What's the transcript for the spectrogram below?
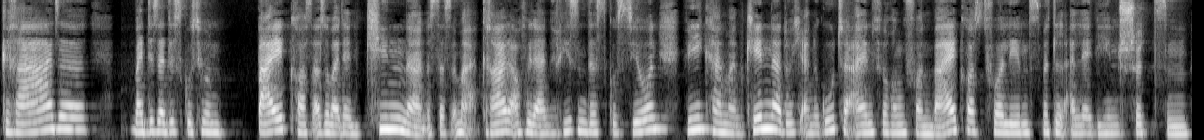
gerade bei dieser Diskussion Beikost, also bei den Kindern, ist das immer gerade auch wieder eine Riesendiskussion. Wie kann man Kinder durch eine gute Einführung von Beikost vor Lebensmittelallergien schützen?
